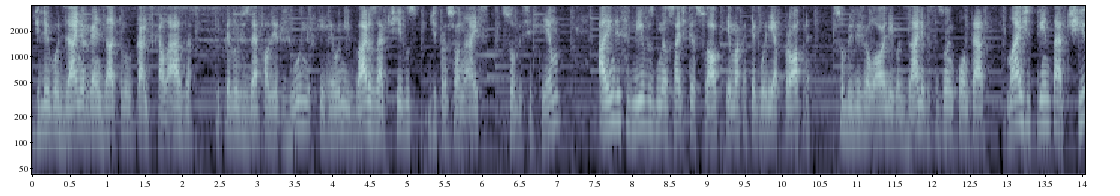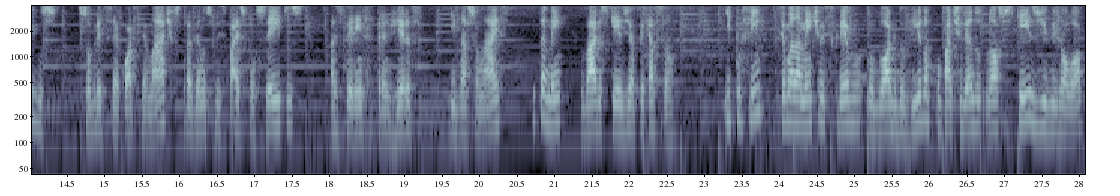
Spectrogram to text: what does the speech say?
de Legal Design organizado pelo Thales Calaza e pelo José Faleiro Júnior, que reúne vários artigos de profissionais sobre esse tema. Além desses livros do meu site pessoal, que tem uma categoria própria sobre Visual Law e Legal Design, vocês vão encontrar mais de 30 artigos sobre esses recortes temáticos, trazendo os principais conceitos, as experiências estrangeiras e nacionais e também vários cases de aplicação. E por fim, semanalmente eu escrevo no blog do Vila, compartilhando nossos cases de Visual Law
